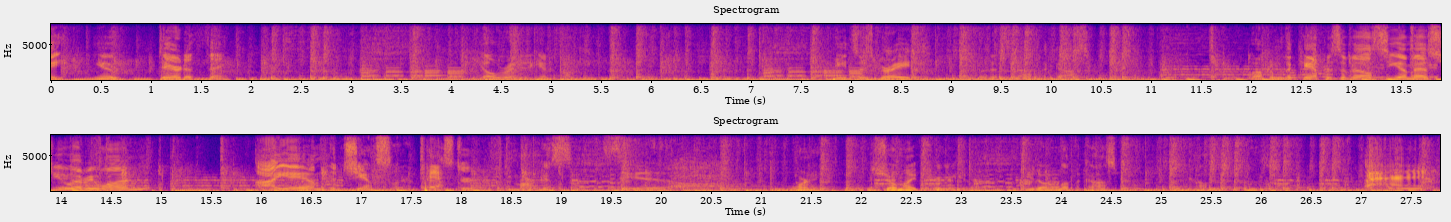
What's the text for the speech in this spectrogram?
Hey, you, dare to think. Y'all ready to get funky? Pizza's great, but it's not the gospel. Welcome to the campus of LCMSU, everyone. I am the Chancellor, Pastor Marcus Zill. Warning, the show might trigger you if you don't love the gospel. College students. Hi!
